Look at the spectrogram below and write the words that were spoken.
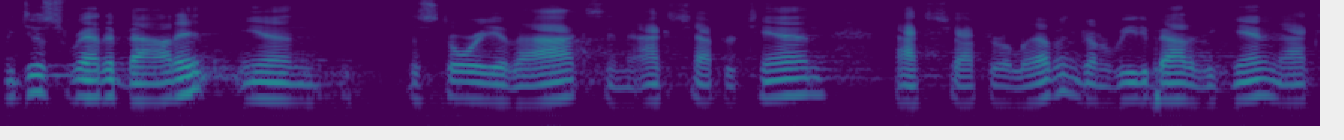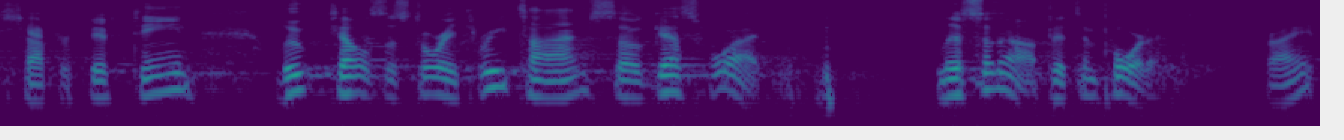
We just read about it in the story of Acts in Acts chapter 10, Acts chapter 11. I'm going to read about it again in Acts chapter 15. Luke tells the story three times, so guess what? Listen up, it's important, right?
